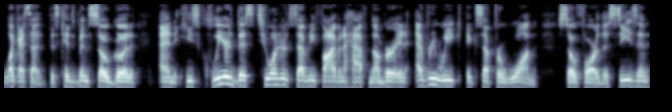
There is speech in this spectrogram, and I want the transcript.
like I said, this kid's been so good and he's cleared this 275 and a half number in every week except for one so far this season.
